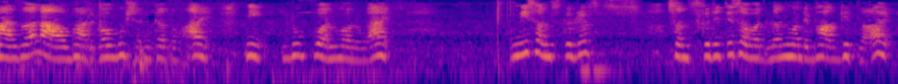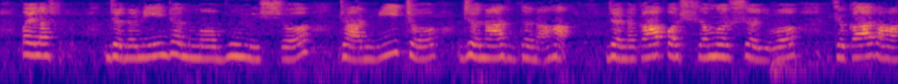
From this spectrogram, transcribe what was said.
माझं नाव भार्गव भूषण कदम आहे. मी ग्रुप वन म्हणून आहे. मी संस्कृत संस्कृती संवर्धनमध्ये भाग घेतला आहे. पहिला श्लोक जननी जन्म भूमिश जान्वी च जनार्दनः. जनका पश्यमशैव जकारा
